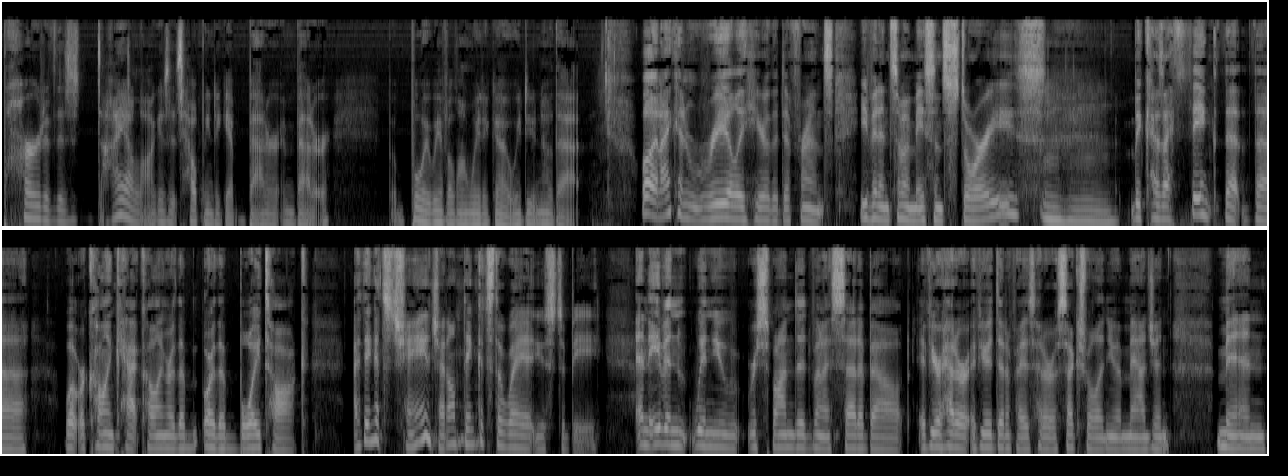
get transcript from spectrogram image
part of this dialogue as it's helping to get better and better. But boy, we have a long way to go. We do know that. Well, and I can really hear the difference even in some of Mason's stories mm-hmm. because I think that the what we're calling catcalling or the or the boy talk I think it's changed. I don't think it's the way it used to be. And even when you responded when I said about if you're hetero, if you identify as heterosexual and you imagine men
